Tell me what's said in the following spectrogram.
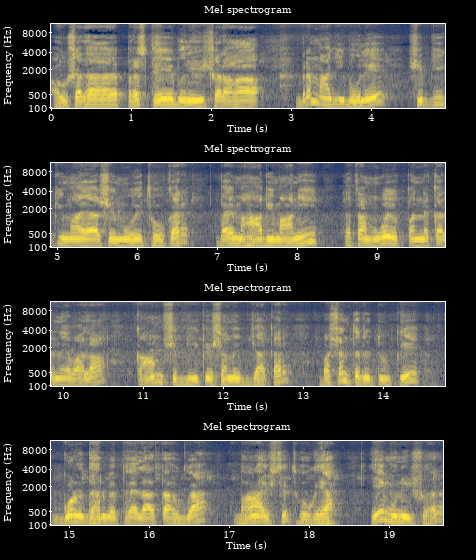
औषध प्रस्थे मुनीश्वर। ब्रह्मा जी बोले शिव जी की माया से मोहित होकर वह महाभिमानी तथा मोह उत्पन्न करने वाला काम शिव जी के समीप जाकर बसंत ऋतु के गुण धर्म फैलाता हुआ वहाँ स्थित हो गया। हे मुनीश्वर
